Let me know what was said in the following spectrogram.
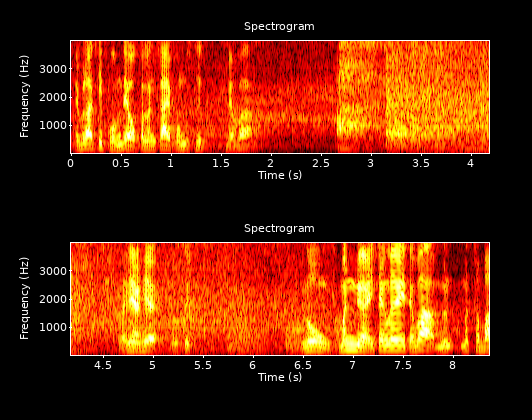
ในเวลาที่ผมได้ออกกำลังกายผมรู้สึกแบบว่าอ่าอะไรเนี่ยพี่รู้สึกโล่งมันเหนื่อยจังเลย แต่ว่ามันมันสบ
